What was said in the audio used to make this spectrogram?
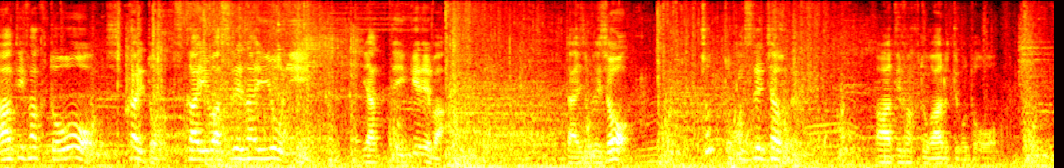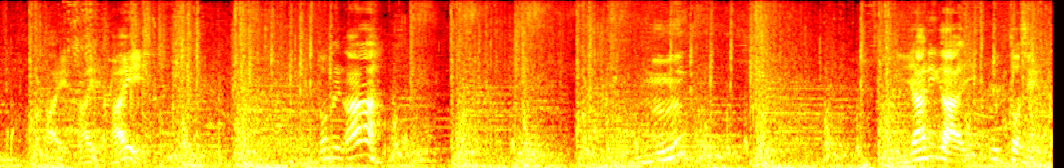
アーティファクトをしっかりと使い忘れないようにやっていければ大丈夫でしょう。ちょっと忘れちゃうんだよ。アーティファクトがあるってことを。はいはいはい。飛んで、ああむむ槍がうっとうしい。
